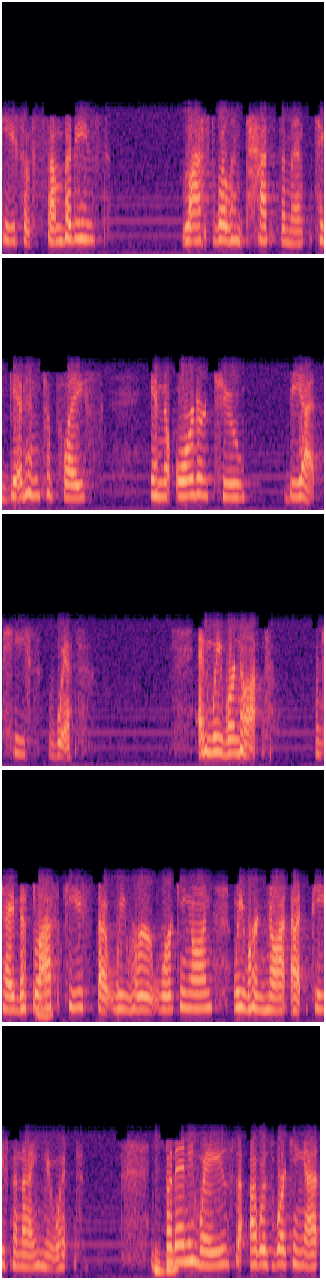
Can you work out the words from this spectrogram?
piece of somebody's last will and testament to get into place in order to be at peace with. And we were not. Okay, this last piece that we were working on, we were not at peace and I knew it. Mm-hmm. But, anyways, I was working at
